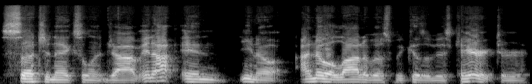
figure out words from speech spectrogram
such an excellent job. And I and you know, I know a lot of us because of his character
